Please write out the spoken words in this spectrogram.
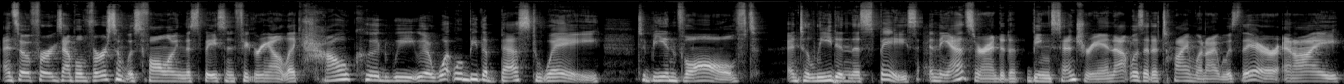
And so, for example, Versant was following the space and figuring out like how could we, you know, what would be the best way to be involved and to lead in this space. And the answer ended up being Century, and that was at a time when I was there, and I.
